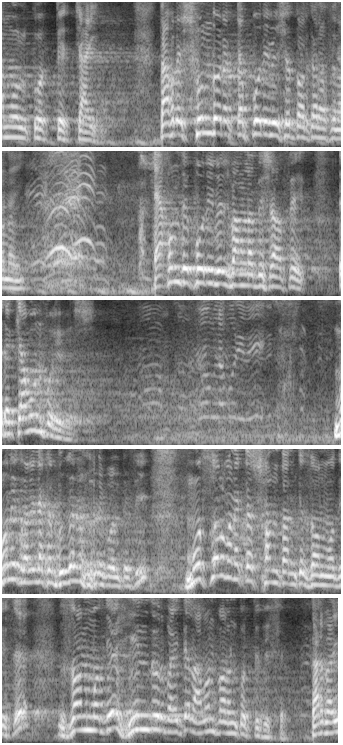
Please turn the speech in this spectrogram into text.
আমল করতে চাই, তাহলে সুন্দর একটা পরিবেশের দরকার আছে না নাই? এখন যে পরিবেশ বাংলাদেশে আছে এটা কেমন পরিবেশ? মনে করেন, একটা বোঝানোর জন্য বলতেছি, মুসলমান একটা সন্তানকে জন্ম দিছে, জন্ম দিয়ে হিন্দুর বাড়িতে লালন পালন করতে দিছে। কার বাড়ি?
